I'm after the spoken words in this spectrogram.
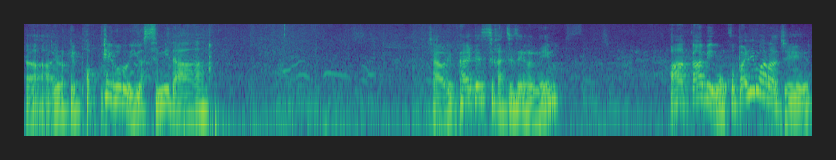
자 이렇게 퍼펙으로 이겼습니다 자 우리 팔데스 같은 생각님. 아 까비 원코 빨리 말하지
